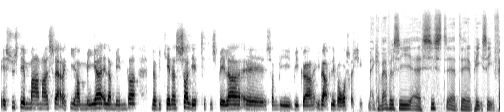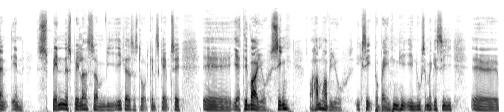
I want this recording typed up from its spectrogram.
Men jeg synes, det er meget, meget svært at give ham mere eller mindre, når vi kender så lidt til de spillere, øh, som vi, vi gør, i hvert fald i vores regi. Man kan i hvert fald sige, at sidst, at øh, PC fandt en spændende spiller, som vi ikke havde så stort kendskab til, øh, ja, det var jo Singh, og ham har vi jo ikke set på banen endnu, så man kan sige, øh,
